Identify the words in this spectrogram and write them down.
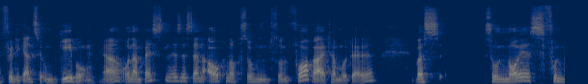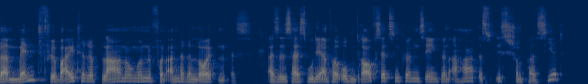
für die ganze Umgebung. Ja? Und am besten ist es dann auch noch so ein, so ein Vorreitermodell, was so ein neues Fundament für weitere Planungen von anderen Leuten ist. Also das heißt, wo die einfach oben draufsetzen können, sehen können, aha, das ist schon passiert,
